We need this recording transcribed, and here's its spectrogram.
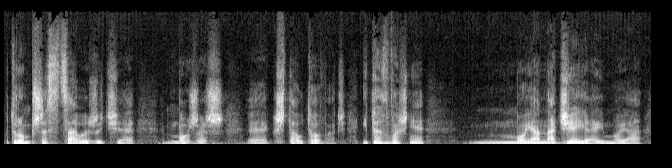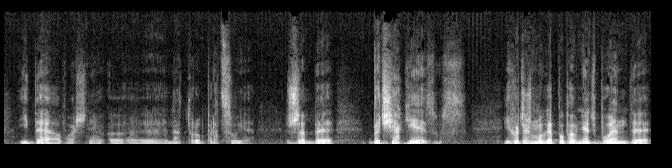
którą przez całe życie możesz e, kształtować. I to jest właśnie moja nadzieja i moja idea właśnie, e, e, nad którą pracuję, żeby być jak Jezus. I chociaż mogę popełniać błędy,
